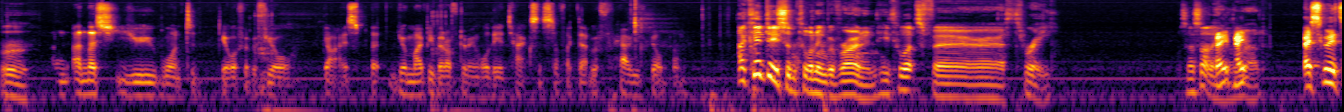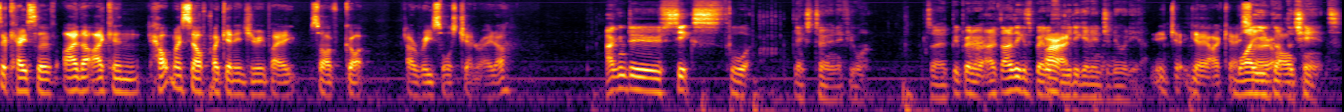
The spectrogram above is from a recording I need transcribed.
Mm. Un- Unless you want to deal with it with your guys, but you might be better off doing all the attacks and stuff like that with how you build them. I could do some thwarting with Ronin. He thwarts for three. So that's not the end of the Right, right. world. Basically, it's a case of either I can help myself by getting engineering play, so I've got a resource generator. I can do six thwart next turn if you want. So it'd be better. I, I think it's better for you to get ingenuity out. Yeah, okay. While so you've got I'll, the chance.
